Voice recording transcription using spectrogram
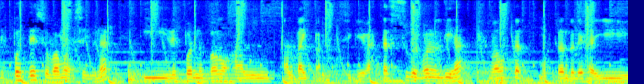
después de eso vamos a desayunar y después nos vamos al, al bike park. Así que va a estar súper bueno el día. Vamos a estar mostrándoles ahí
